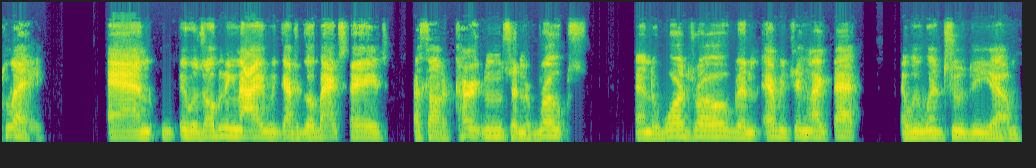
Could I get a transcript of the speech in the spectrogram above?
play and it was opening night. We got to go backstage. I saw the curtains and the ropes and the wardrobe and everything like that. And we went to the um,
